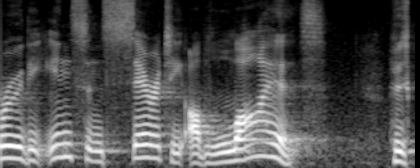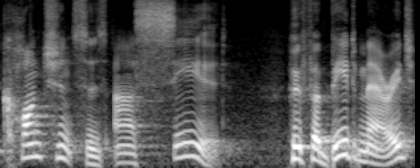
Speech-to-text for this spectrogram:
through the insincerity of liars whose consciences are seared, who forbid marriage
